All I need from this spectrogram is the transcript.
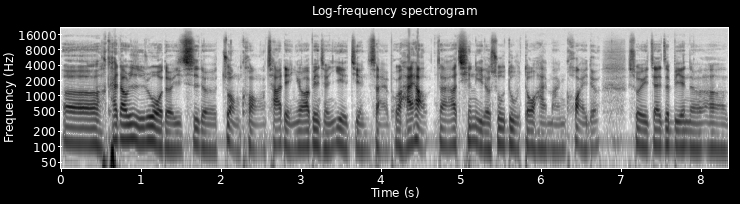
呃开到日落的一次的状况，差点又要变成夜间赛，不过还好，大家清理的速度都还蛮快的，所以在这边呢，呃。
